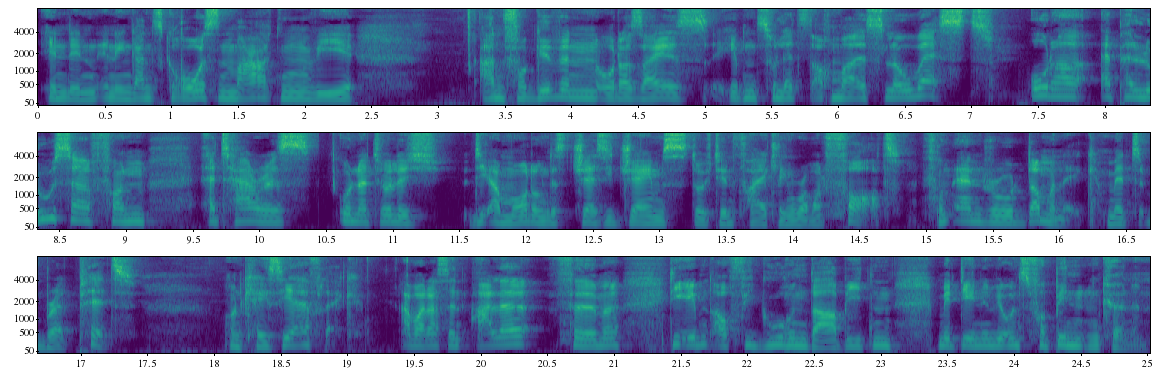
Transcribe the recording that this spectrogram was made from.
in den, in den ganz großen Marken wie Unforgiven oder sei es eben zuletzt auch mal Slow West oder Appaloosa von Ed Harris und natürlich die Ermordung des Jesse James durch den Feigling Robert Ford von Andrew Dominic mit Brad Pitt und Casey Affleck. Aber das sind alle Filme, die eben auch Figuren darbieten, mit denen wir uns verbinden können.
